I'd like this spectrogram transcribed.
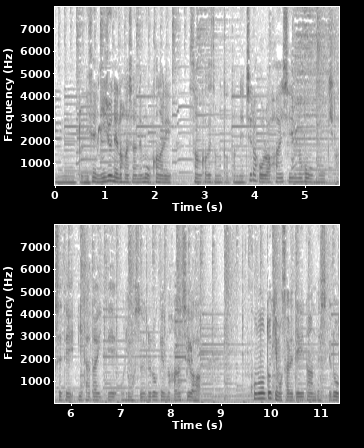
うんと2020年の話なんでもうかなり3ヶ月も経ったんでちらほら配信の方も聞かせていただいております。ルロケンの話はこの時もされていたんですけど、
